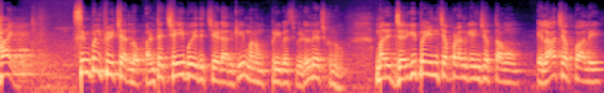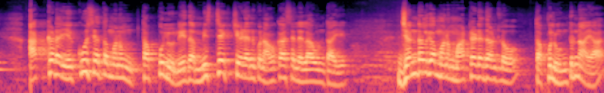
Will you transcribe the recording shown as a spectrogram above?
హాయ్ సింపుల్ ఫ్యూచర్లో అంటే చేయబోయేది చేయడానికి మనం ప్రీవియస్ వీడియో నేర్చుకున్నాం. మరి జరిగిపోయింది చెప్పడానికి ఏం చెప్తాము? ఎలా చెప్పాలి? అక్కడ ఎక్కువ శాతం మనం తప్పులు లేదా మిస్టేక్ చేయడానికి కొన్ని అవకాశాలు ఎలా ఉంటాయి? జనరల్గా మనం మాట్లాడే దాంట్లో తప్పులు ఉంటున్నాయా?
